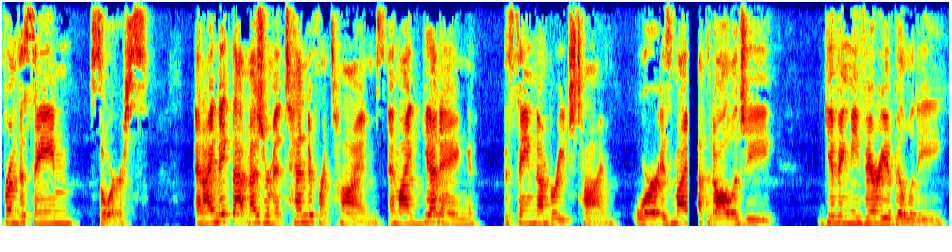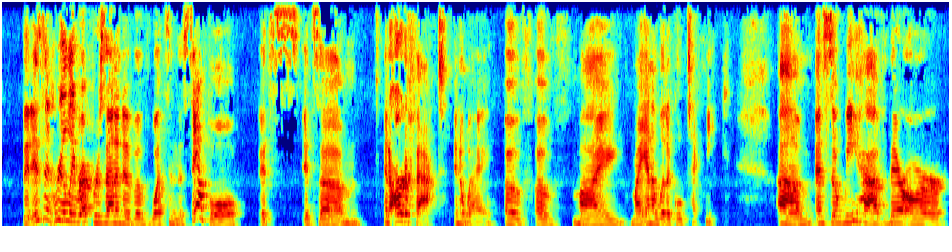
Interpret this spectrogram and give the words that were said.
from the same source and I make that measurement 10 different times, am I getting the same number each time? Or is my methodology giving me variability that isn't really representative of what's in the sample? It's, it's, um, an artifact in a way of, of my, my analytical technique. Um, and so we have there are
